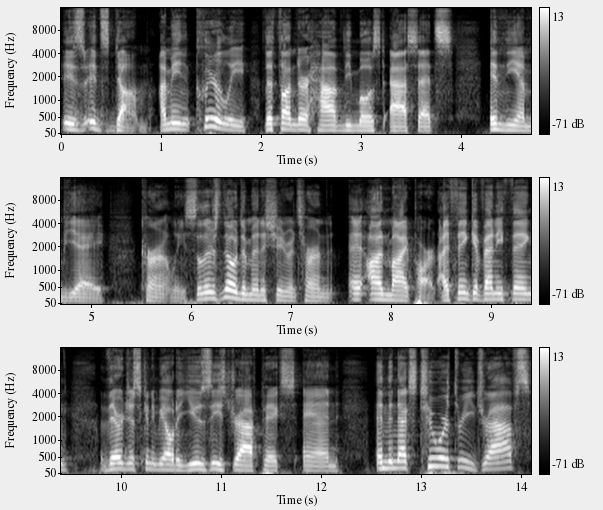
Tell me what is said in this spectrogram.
is it's dumb. I mean, clearly the Thunder have the most assets in the NBA currently. So there's no diminishing return eh, on my part. I think if anything, they're just going to be able to use these draft picks and in the next two or three drafts,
